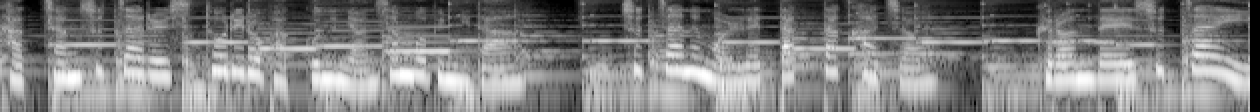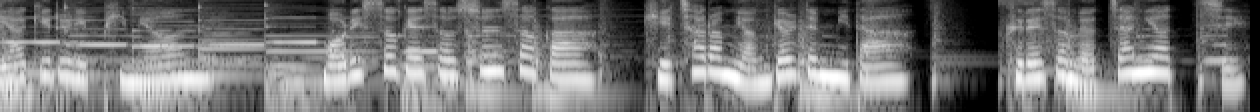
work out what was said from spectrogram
각장 숫자를 스토리로 바꾸는 연산법입니다. 숫자는 원래 딱딱하죠. 그런데 숫자에 이야기를 입히면 머릿속에서 순서가 길처럼 연결됩니다. 그래서 몇 장이었지?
